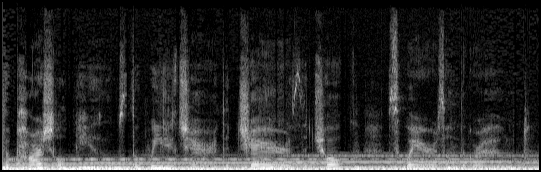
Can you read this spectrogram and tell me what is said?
the partial cubes, the wheelchair, the chairs, the chalk squares on the ground.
